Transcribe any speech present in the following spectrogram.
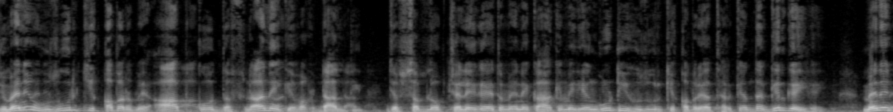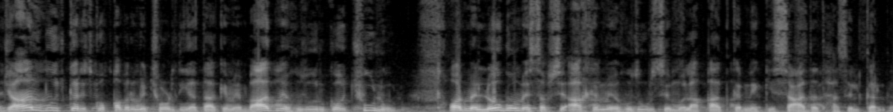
جو میں نے حضور کی قبر میں آپ کو دفنانے کے وقت ڈال دی۔ جب سب لوگ چلے گئے تو میں نے کہا کہ میری انگوٹھی حضور کی قبر اتھر کے اندر گر گئی ہے۔ میں نے جان بوجھ کر اس کو قبر میں چھوڑ دیا تاکہ میں بعد میں حضور کو چھو لوں اور میں لوگوں میں سب سے آخر میں حضور سے ملاقات کرنے کی سعادت حاصل کر لوں۔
